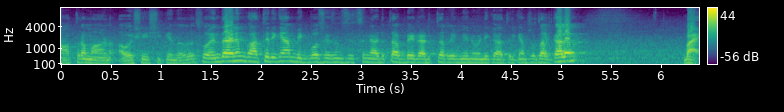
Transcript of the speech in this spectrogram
മാത്രമാണ് അവശേഷിക്കുന്നത്. സോ എന്തായാലും കാത്തിരിക്കാം. ബിഗ് ബോസ് സീസൺ സിക്സിന്റെ അടുത്ത അപ്ഡേറ്റ് അടുത്ത റിവ്യൂവിന് വേണ്ടി കാത്തിരിക്കാം. സോ തൽക്കാലം ബൈ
